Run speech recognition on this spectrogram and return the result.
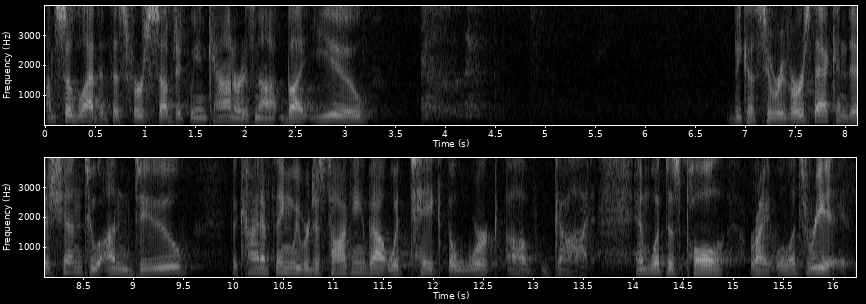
I'm so glad that this first subject we encounter is not, but you. Because to reverse that condition, to undo the kind of thing we were just talking about, would take the work of God. And what does Paul write? Well, let's read it.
